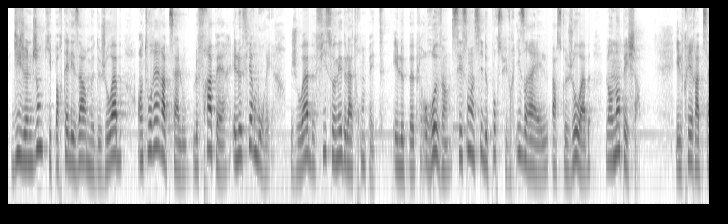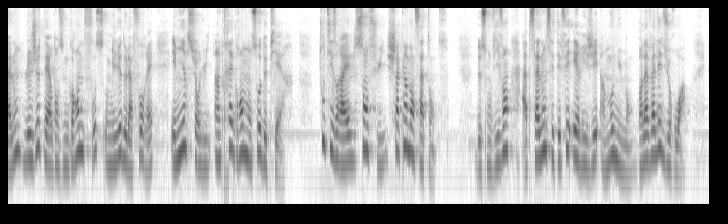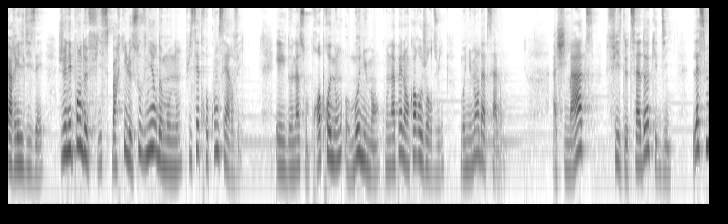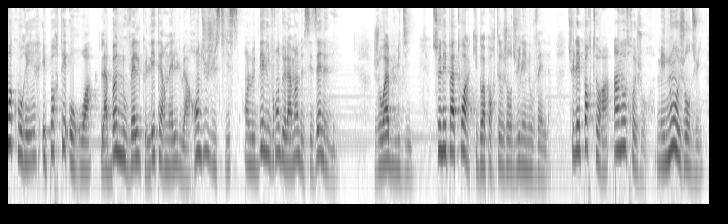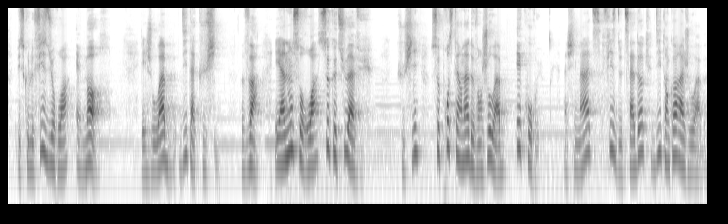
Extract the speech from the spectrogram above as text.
Dix jeunes gens qui portaient les armes de Joab entourèrent Absalom, le frappèrent et le firent mourir. Joab fit sonner de la trompette, et le peuple revint, cessant ainsi de poursuivre Israël parce que Joab l'en empêcha. Ils prirent Absalom, le jetèrent dans une grande fosse au milieu de la forêt et mirent sur lui un très grand monceau de pierres. Tout Israël s'enfuit, chacun dans sa tente. De son vivant, Absalom s'était fait ériger un monument dans la vallée du roi, car il disait Je n'ai point de fils par qui le souvenir de mon nom puisse être conservé. Et il donna son propre nom au monument qu'on appelle encore aujourd'hui monument d'Absalom. Achimaat, fils de Tsadok, dit Laisse-moi courir et porter au roi la bonne nouvelle que l'Éternel lui a rendu justice en le délivrant de la main de ses ennemis. Joab lui dit Ce n'est pas toi qui dois porter aujourd'hui les nouvelles, tu les porteras un autre jour, mais non aujourd'hui, puisque le fils du roi est mort. Et Joab dit à Cushi, Va et annonce au roi ce que tu as vu. Cushi se prosterna devant Joab et courut. Achimaatz, fils de Tsadok, dit encore à Joab,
